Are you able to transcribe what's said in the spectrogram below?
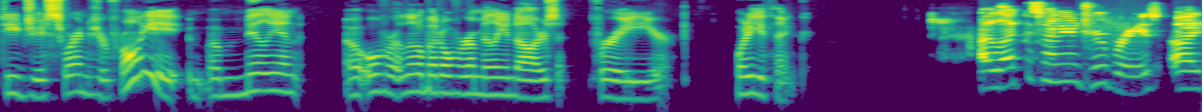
DJ Swearinger for only a million, uh, over a little bit over a million dollars for a year. What do you think? I like the signing of Drew Brees. I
